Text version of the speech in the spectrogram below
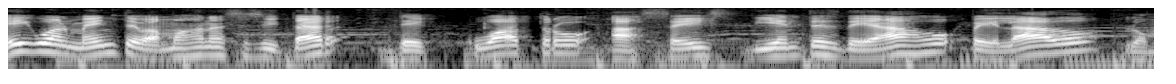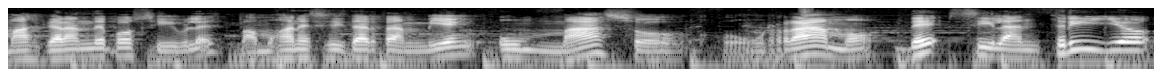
E igualmente vamos a necesitar de 4 a 6 dientes de ajo pelado lo más grande posible. Vamos a necesitar también un mazo o un ramo de cilantrillo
